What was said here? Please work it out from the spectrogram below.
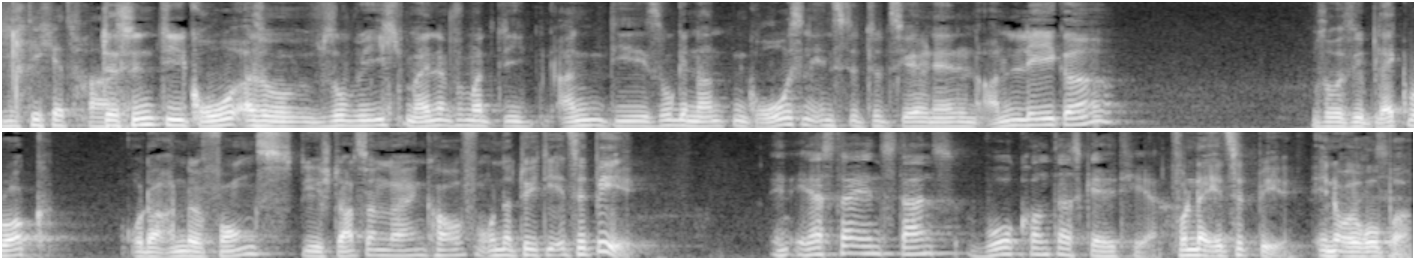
Wenn ich dich jetzt frage. Das sind die gro also so wie ich meine die, die sogenannten großen institutionellen Anleger, so wie BlackRock oder andere Fonds, die Staatsanleihen kaufen und natürlich die EZB. In erster Instanz, wo kommt das Geld her? Von der EZB, in Europa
